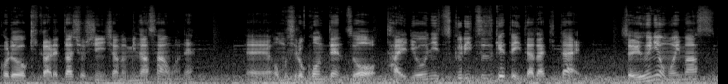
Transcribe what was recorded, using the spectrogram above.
これを聞かれた初心者の皆さんはね、えー、面白コンテンツを大量に作り続けていただきたい。そういうふうに思います。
